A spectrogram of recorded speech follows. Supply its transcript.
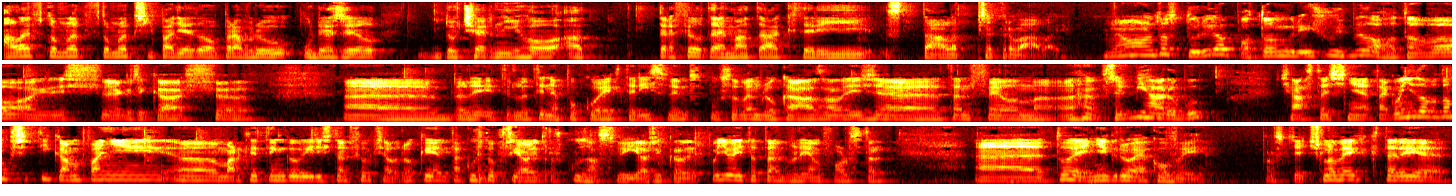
ale v tomhle, v tomhle případě to opravdu udeřil do černého a trefil témata, který stále přetrvávají. No, to studio potom, když už bylo hotovo a když, jak říkáš, eh, byly i tyhle ty nepokoje, které svým způsobem dokázali, že ten film eh, předbíhá dobu, částečně, tak oni to potom při té kampani eh, marketingové, když ten film šel do kin, tak už to přijali trošku za svý a říkali, podívejte, ten William Forster, to je někdo jako vy. Prostě člověk, který je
